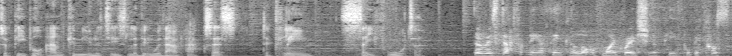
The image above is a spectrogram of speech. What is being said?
to people and communities living without access to clean, safe water. There is definitely, I think, a lot of migration of people because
